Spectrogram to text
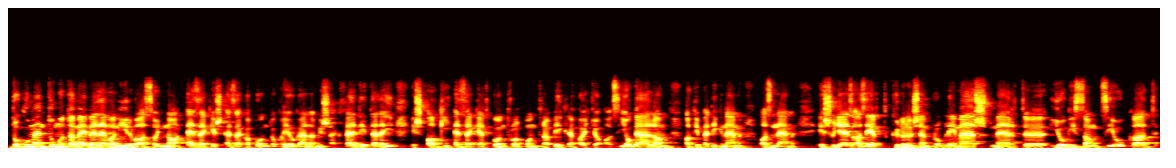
dokumentumot, amelyben le van írva az, hogy na, ezek és ezek a pontok a jogállamiság feltételei, és aki ezeket pontról pontra végrehajtja, az jogállam, aki pedig nem, az nem. És ugye ez azért különösen problémás, mert jogi szankciókat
